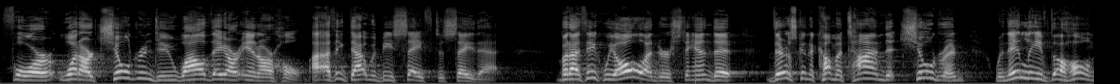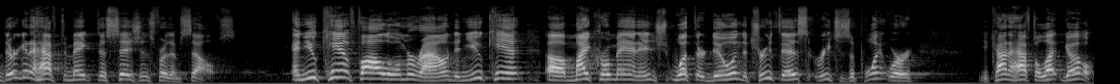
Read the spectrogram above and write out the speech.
for what our children do while they are in our home. I think that would be safe to say that. But I think we all understand that there's going to come a time that children, when they leave the home, they're going to have to make decisions for themselves. And you can't follow them around and you can't uh, micromanage what they're doing. The truth is, it reaches a point where you kind of have to let go.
